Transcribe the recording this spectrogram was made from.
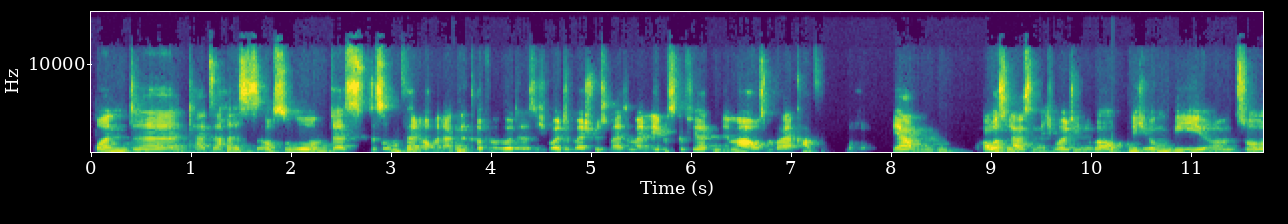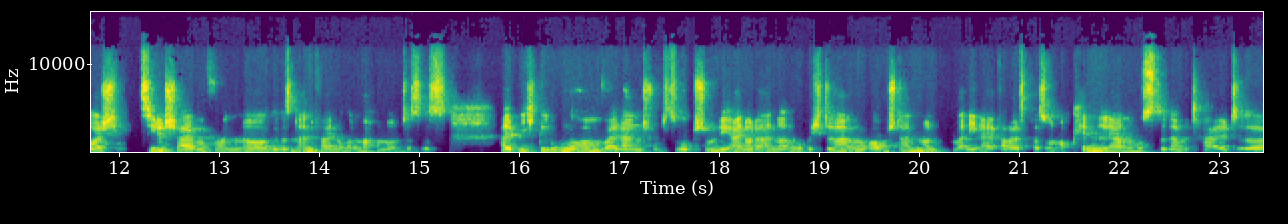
Und äh, Tatsache ist es auch so, dass das Umfeld auch mit angegriffen wird. Also ich wollte beispielsweise meinen Lebensgefährten immer aus dem Wahlkampf ja, rauslassen. Ich wollte ihn überhaupt nicht irgendwie ähm, zur Zielscheibe von äh, gewissen Anfeindungen machen. Und das ist halt nicht gelungen, weil dann schwuppswupp schon die ein oder anderen Gerüchte im Raum standen und man ihn einfach als Person auch kennenlernen musste, damit halt äh,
